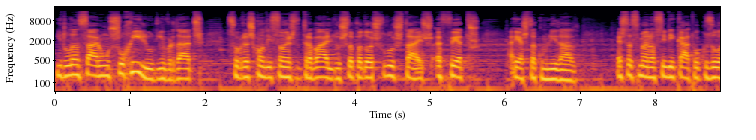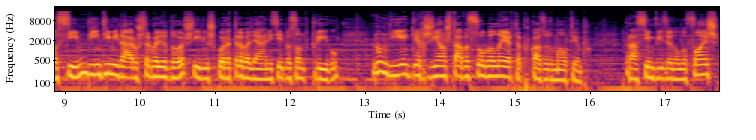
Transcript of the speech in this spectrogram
e de lançar um chorrilho de inverdades sobre as condições de trabalho dos sapadores florestais afetos a esta comunidade. Esta semana o sindicato acusou a CIM de intimidar os trabalhadores e de os pôr a trabalhar em situação de perigo, num dia em que a região estava sob alerta por causa do mau tempo. Para a CIM Viseu de Lafões,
